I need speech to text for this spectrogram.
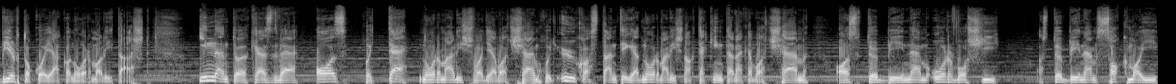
birtokolják a normalitást. Innentől kezdve az, hogy te normális vagy-e vagy sem, hogy ők aztán téged normálisnak tekintenek-e vagy sem, az többé nem orvosi, az többé nem szakmai,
